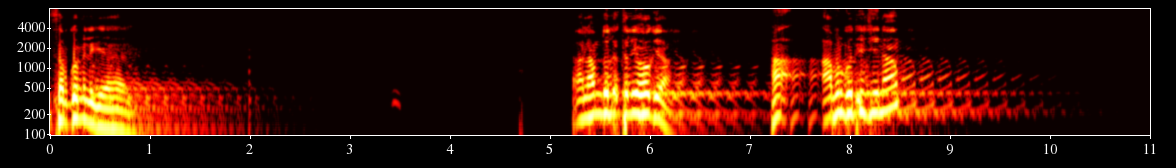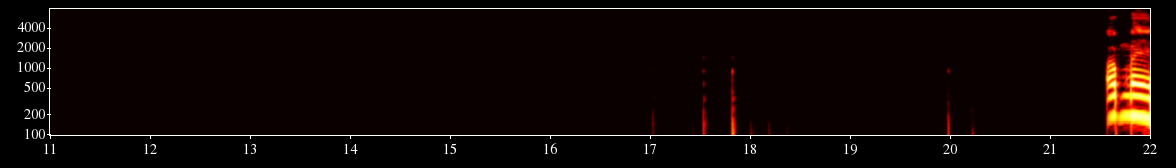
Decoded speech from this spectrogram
सबको मिल गया है। अल्हम्दुलिल्लाह, चलिए हो गया। हाँ आप उनको दीजिए नाम। अब मैं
